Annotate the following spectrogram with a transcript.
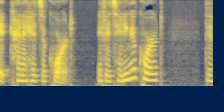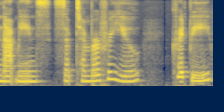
it kind of hits a chord. If it's hitting a chord, then that means September for you could be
